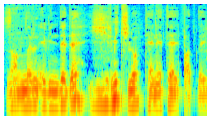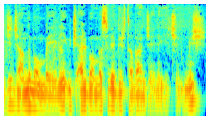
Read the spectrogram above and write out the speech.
Zanlıların evinde de 20 kilo TNT patlayıcı canlı bomba yeleği, 3 el bombası ve bir tabanca ele geçirilmiş.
